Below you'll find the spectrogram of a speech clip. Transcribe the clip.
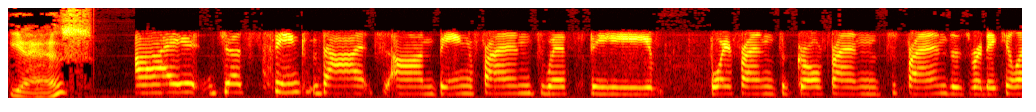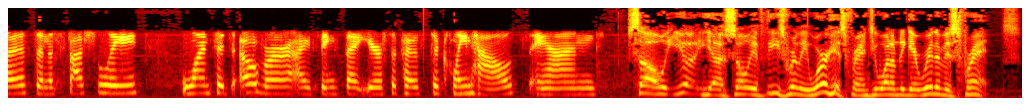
yes. I just think that um, being friends with the boyfriend's girlfriend's friends is ridiculous, and especially once it's over, I think that you're supposed to clean house and. So you, yeah. So if these really were his friends, you want him to get rid of his friends.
